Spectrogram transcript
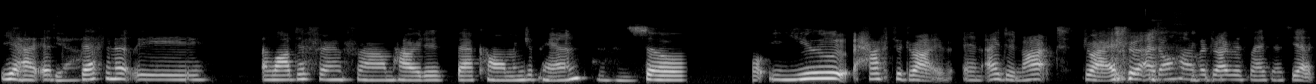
Yeah. It's yeah. definitely a lot different from how it is back home in Japan. Mm-hmm. So you have to drive, and I do not drive. I don't have a driver's license yet.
